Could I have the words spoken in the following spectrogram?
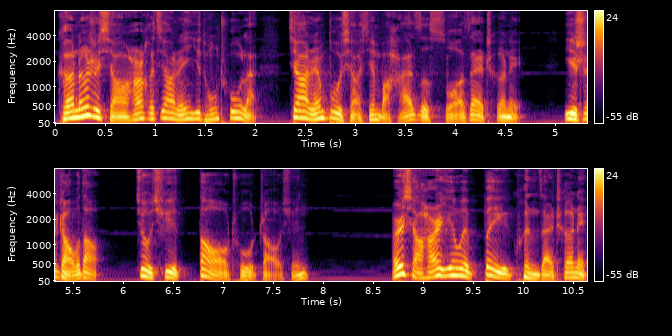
可能是小孩和家人一同出来。家人不小心把孩子锁在车内，一时找不到，就去到处找寻。而小孩因为被困在车内，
